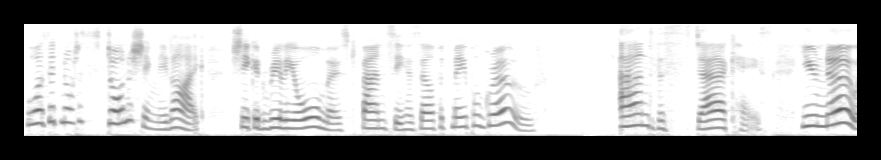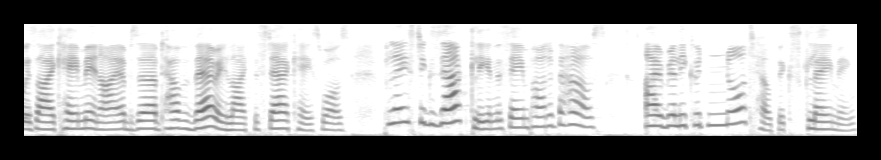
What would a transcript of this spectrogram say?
"Was it not astonishingly like? She could really almost fancy herself at Maple Grove." "And the staircase! You know as I came in I observed how very like the staircase was, placed exactly in the same part of the house. I really could not help exclaiming.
